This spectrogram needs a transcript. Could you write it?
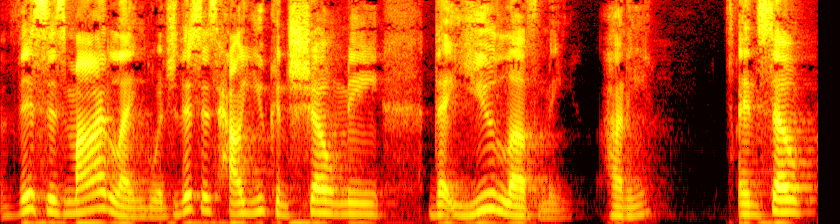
this is my language. This is how you can show me that you love me, honey. And so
